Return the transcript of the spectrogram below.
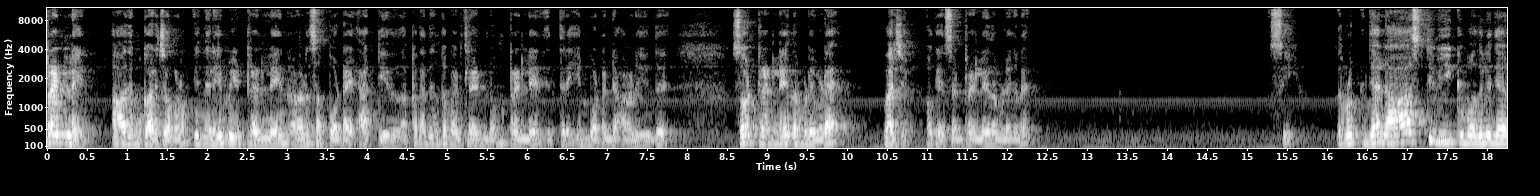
ട്രെൻഡ് ലൈൻ ആദ്യം നമുക്ക് വരച്ച് നോക്കണം. ഇന്നലെയും ഈ ട്രെൻഡ് ലൈൻ ആണ് സപ്പോർട്ടായി ആക്ട് ചെയ്തത് അപ്പോൾ തന്നെ നിങ്ങൾക്ക് മനസ്സിലായിട്ടുണ്ടാവും ട്രെൻഡ് ലൈൻ എത്ര ഇമ്പോർട്ടന്റ് ആണ് എന്ന് സോ ട്രെൻഡ് ലൈൻ നമ്മളിവിടെ വരച്ചു. ഓക്കെ സൺ ട്രെൻഡ് ലൈൻ നമ്മളിങ്ങനെ സി നമ്മൾ ഞാൻ ലാസ്റ്റ് വീക്ക് മുതൽ ഞാൻ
